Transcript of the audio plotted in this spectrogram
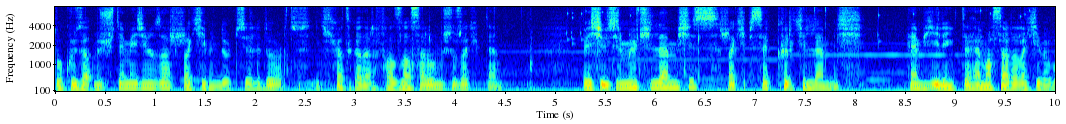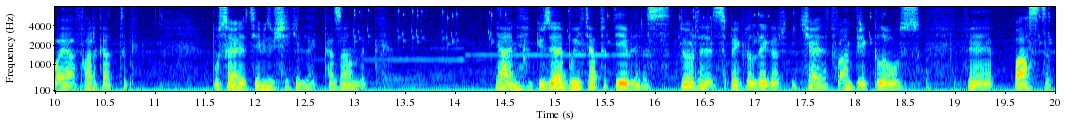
963 damage'imiz var. Rakibin 454. iki katı kadar fazla hasar almışız rakipten. 523 hillenmişiz. Rakip ise 40 hillenmiş. Hem healing'de hem hasarda rakibe bayağı fark attık. Bu sayede temiz bir şekilde kazandık. Yani güzel build yaptık diyebiliriz. 4 adet Spectral Dagger, 2 adet Vampiric Claws ve Busted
